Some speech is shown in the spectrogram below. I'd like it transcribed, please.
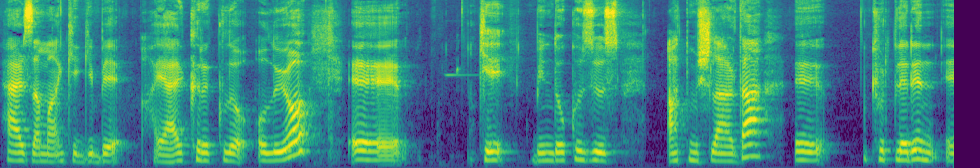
her zamanki gibi hayal kırıklığı oluyor. Ee, ki 1960'larda e, Kürtlerin e,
